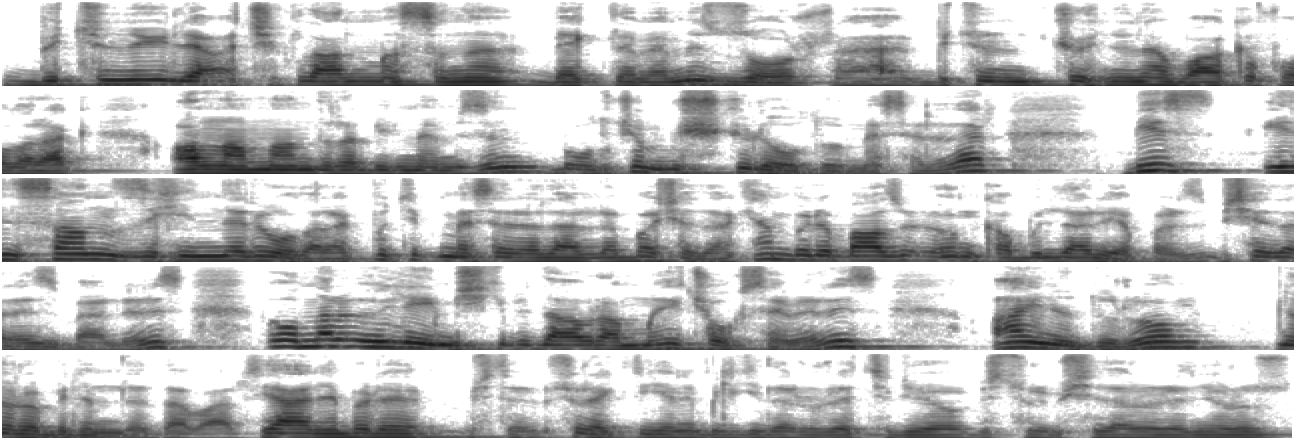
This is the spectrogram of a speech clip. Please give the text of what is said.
bütünüyle açıklanmasını beklememiz zor. Bütün kühnüne vakıf olarak anlamlandırabilmemizin oldukça müşkül olduğu meseleler. Biz insan zihinleri olarak bu tip meselelerle baş ederken böyle bazı ön kabuller yaparız, bir şeyler ezberleriz ve onlar öyleymiş gibi davranmayı çok severiz. Aynı durum nörobilimde de var. Yani böyle işte sürekli yeni bilgiler üretiliyor, bir sürü bir şeyler öğreniyoruz.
